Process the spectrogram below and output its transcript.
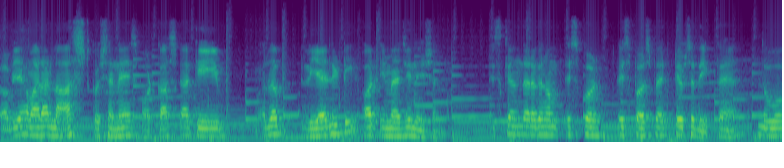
तो अब ये हमारा लास्ट क्वेश्चन है इस पॉडकास्ट का कि मतलब रियलिटी और इमेजिनेशन इसके अंदर अगर हम इस पर इस पर्सपेक्टिव से देखते हैं तो वो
